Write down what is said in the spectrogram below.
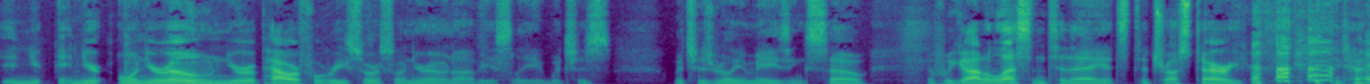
in your in your on your own. You're a powerful resource on your own, obviously, which is which is really amazing. So if we got a lesson today, it's to trust Terry. you know?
